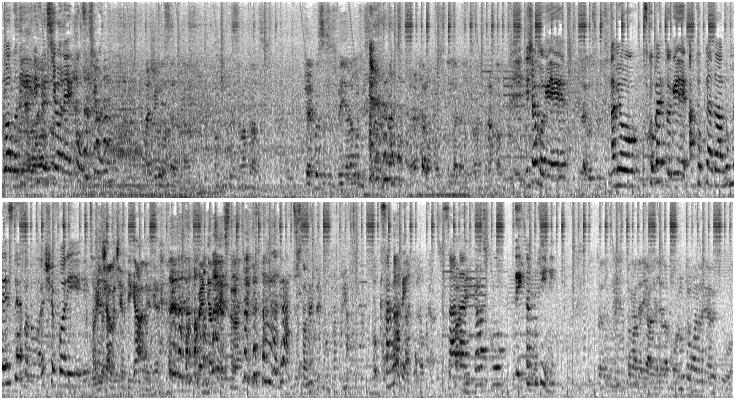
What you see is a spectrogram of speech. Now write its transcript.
Luogo di riflessione e confusione. Facci questa. Cioè, questa si sveglia da così. In realtà non posso dire la tarifa. Diciamo che abbiamo scoperto che accoppiata con me e Stefano esce fuori. Ma che c'ha la cervicale? Che... Prendi a destra. Ah, grazie. Giustamente incontra qui. Sala 3. Ma Sala il casco, dei tappetini. Tutto materiale della buona. tutto materiale suo.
